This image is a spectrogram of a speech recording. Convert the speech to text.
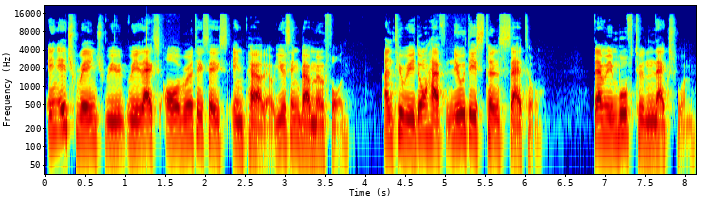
In each range, we relax all vertices in parallel using Bellman-Ford until we don't have new distance settled. Then we move to the next one.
